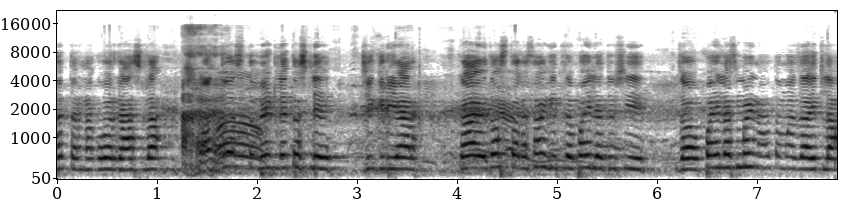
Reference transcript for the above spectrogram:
खतरनाक वर्ग असला. आणि दोस्त भेटले तसले. जिगरी यार काय दोस्ताला सांगितलं पहिल्या दिवशी? जेव्हा पहिलाच महिना होता माझा इथला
